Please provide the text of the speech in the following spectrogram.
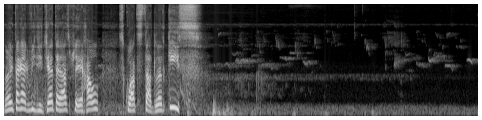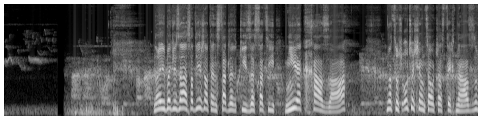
No i tak jak widzicie, teraz przyjechał skład Stadler Kiss. No i będzie zaraz odjeżdżał ten Stadler Kiss ze stacji Nyíregyháza. No cóż, uczę się cały czas tych nazw.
